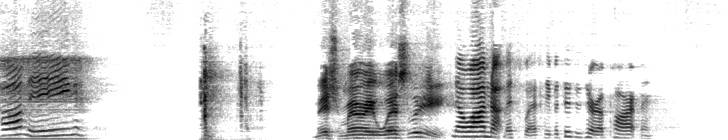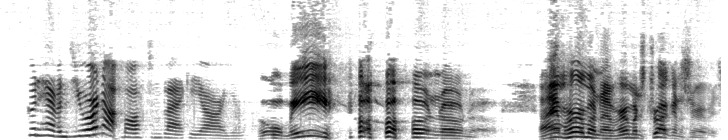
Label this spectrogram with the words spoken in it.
Coming. Miss Mary Wesley. No, I'm not Miss Wesley, but this is her apartment. Good heavens, you're not Boston Blackie, are you? Oh, me? Oh, no, no. I'm Herman of Herman's Trucking Service.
